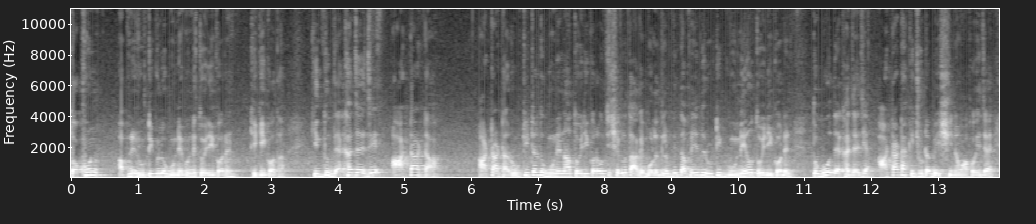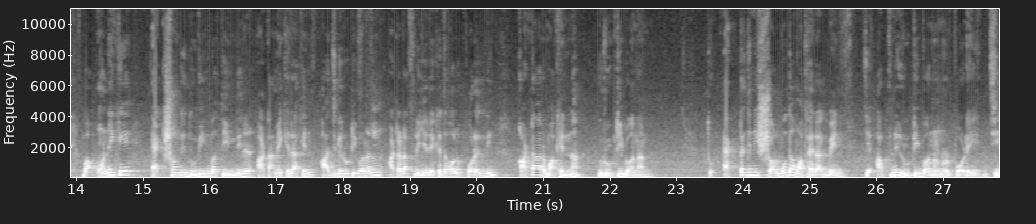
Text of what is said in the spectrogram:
তখন আপনি রুটিগুলো গুনে গুনে তৈরি করেন, ঠিকই কথা। কিন্তু দেখা যায় যে আটাটা আটাটা, রুটিটা তো গুনে না তৈরি করা উচিত, সেগুলো তো আগে বলে দিলাম। কিন্তু আপনি যদি রুটি গুনেও তৈরি করেন, তবুও দেখা যায় যে আটাটা কিছুটা বেশি নেওয়া হয়ে যায় বা অনেকে একসঙ্গে দুদিন বা তিন দিনের আটা মেখে রাখেন, আজকে রুটি বানালেন, আটাটা ফ্রিজে রেখে দেওয়া হলো, পরের দিন আটা আর মাখেন না, রুটি বানান। তো একটা জিনিস সর্বদা মাথায় রাখবেন যে আপনি রুটি বানানোর পরে যে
